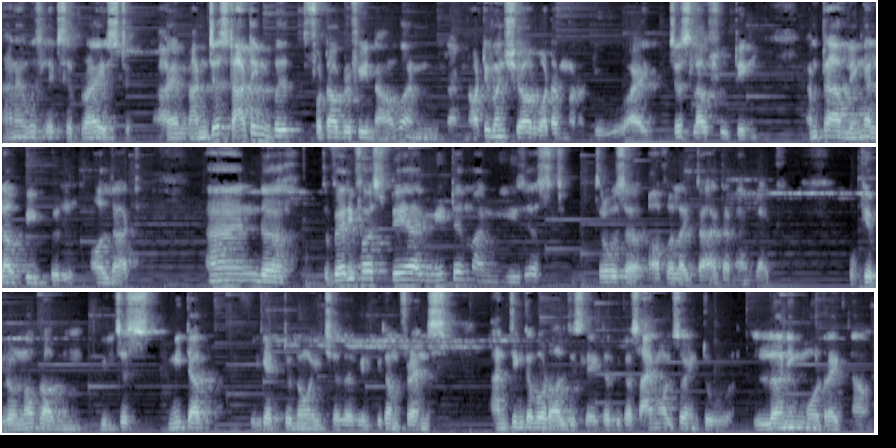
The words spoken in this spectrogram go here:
And I was like surprised. I'm, I'm just starting with photography now and I'm not even sure what I'm to do. I just love shooting. I'm traveling. I love people, all that. And uh, the very first day I meet him, and he just throws a offer like that. And I'm like, okay, bro, no problem. We'll just meet up. We'll get to know each other. We'll become friends and think about all this later because I'm also into learning mode right now.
